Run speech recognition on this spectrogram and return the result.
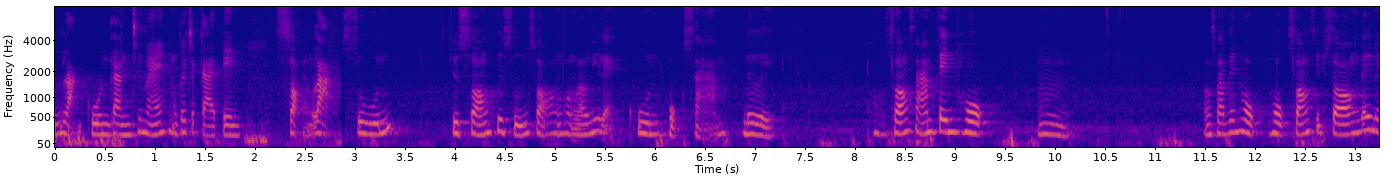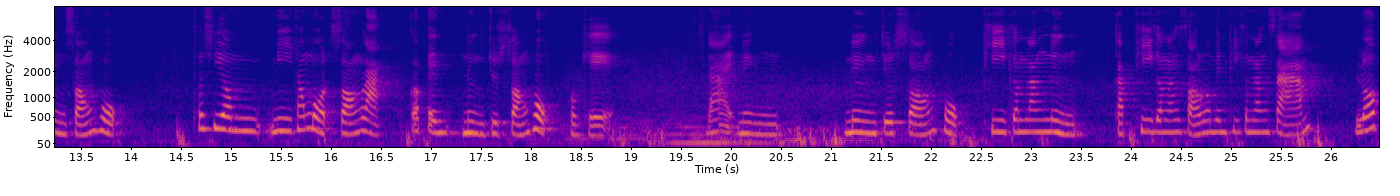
1 หลักคูณกันใช่ไหม มันก็จะกลายเป็น 2 หลัก 0.2 คือ 02 ของเรานี่แหละ คูณ 63 เลย2 3 เป็น 6 อืม2 3 เป็น 6 6 2 12 ได้ 1 2 6 ทศนิยมมีทั้งหมด 2 หลักก็เป็น 1.26 โอเค ได้ 1 1.26 p กำลัง 1 กับ p กำลัง 2 รวมเป็น p กำลัง 3 ลบ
